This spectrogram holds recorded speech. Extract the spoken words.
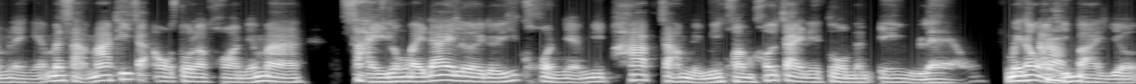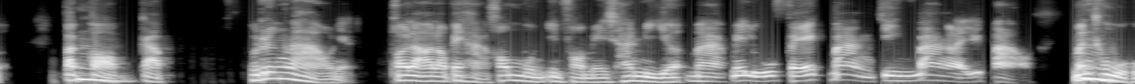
มอะไรเงี้ยมันสามารถที่จะเอาตัวละครเนี้ยมา ใส่ลงไปได้เลย โดยที่คนเนี่ยมีภาพจำหรือมีความเข้าใจในตัวมันเองอยู่แล้ว ไม่ต้องครับอธิบายเยอะ ประกอบกับเรื่องราวเนี่ยพอเราเราไปหาข้อมูล information มีเยอะมาก ไม่รู้ fake บ้างจริงบ้างอะไรหรือเปล่า มันอืมถูก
